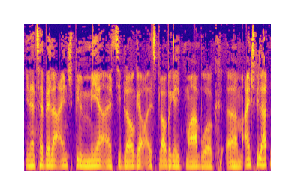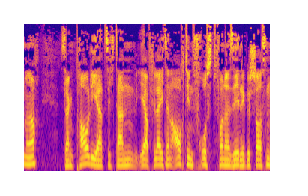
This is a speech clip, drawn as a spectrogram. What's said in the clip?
in der Tabelle ein Spiel mehr als die Blau als Blau-Gelb Marburg. Ähm, ein Spiel hatten wir noch. St. Pauli hat sich dann, ja, vielleicht dann auch den Frust von der Seele geschossen.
